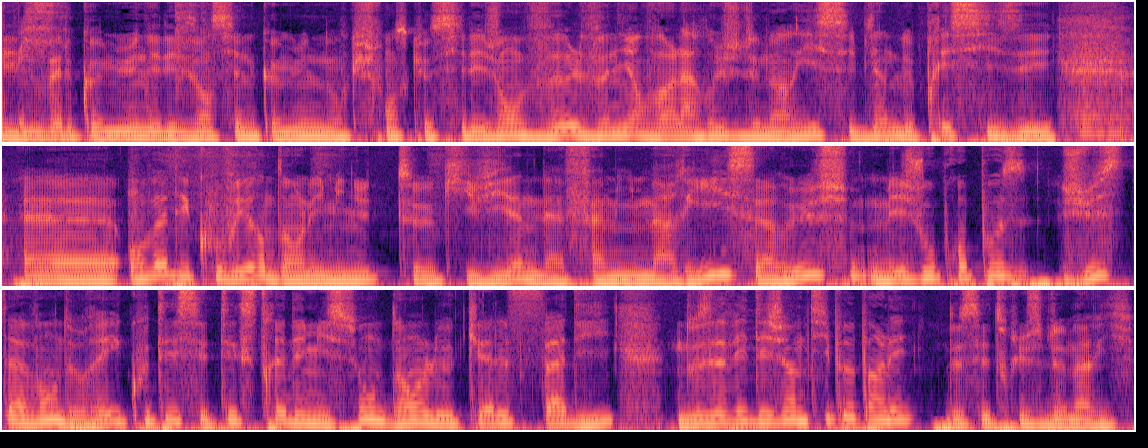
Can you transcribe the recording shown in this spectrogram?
les Oui. nouvelles communes et les anciennes communes. Donc je pense que si les gens veulent venir voir la ruche de Marie, c'est bien de le préciser. On va découvrir dans les minutes qui viennent la famille Marie, sa ruche. Mais je vous propose juste avant de réécouter cet extrait d'émission dans lequel Fadi nous avait déjà un petit peu parlé de cette ruche de Marie.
